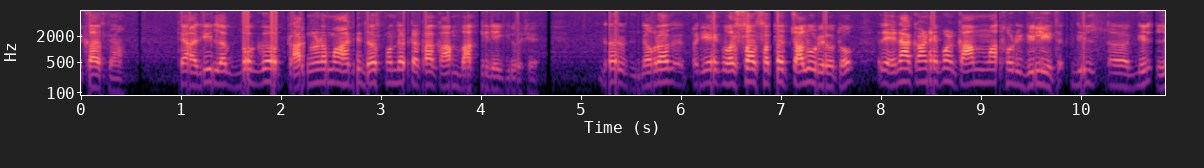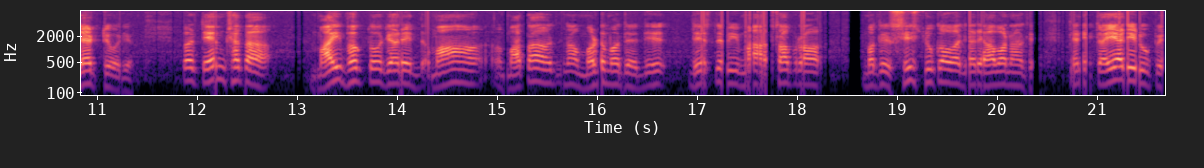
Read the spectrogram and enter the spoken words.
વિકાસના, ત્યાં હજી લગભગ પ્રાંગણમાં હજી દસ પંદર ટકા કામ બાકી રહી ગયું છે. નવરાત્ર પછી એક વરસાદ સતત ચાલુ રહ્યો હતો, એટલે એના કારણે પણ કામમાં થોડી ઢીલી લેટ થયો છે. પણ તેમ છતાં, માઈ ભક્તો જ્યારે મહા, માતાના મઢ મધે દેશદેવી મા આશાપુરા મધે શીશ ઝુકાવવા જ્યારે આવવાના છે, તેની તૈયારી રૂપે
